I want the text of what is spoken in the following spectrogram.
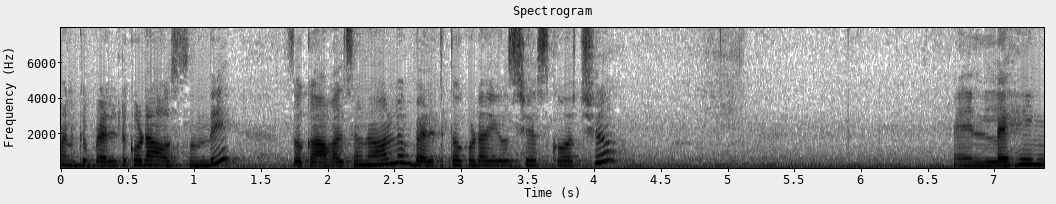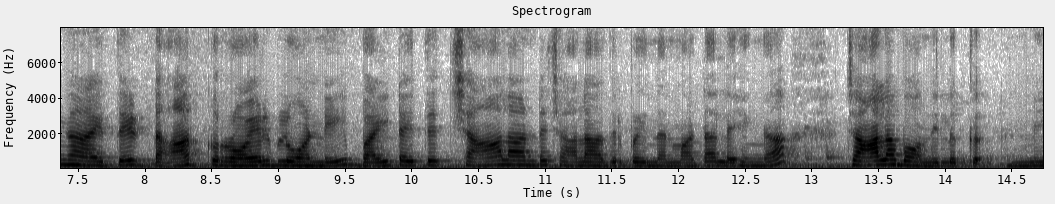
మనకి బెల్ట్ కూడా వస్తుంది. సో కావాల్సిన వాళ్ళు బెల్ట్తో కూడా యూస్ చేసుకోవచ్చు. అండ్ లెహెంగా అయితే డార్క్ రాయల్ బ్లూ అండి. బయట అయితే చాలా అంటే చాలా అదిరిపోయింది అనమాట లెహెంగా. చాలా బాగుంది లుక్. అన్ని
